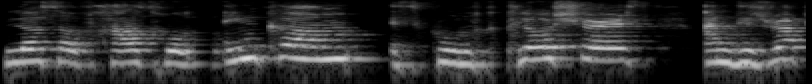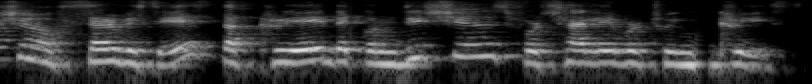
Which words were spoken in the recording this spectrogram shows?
loss of household income, school closures, and disruption of services that create the conditions for child labor to increase.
